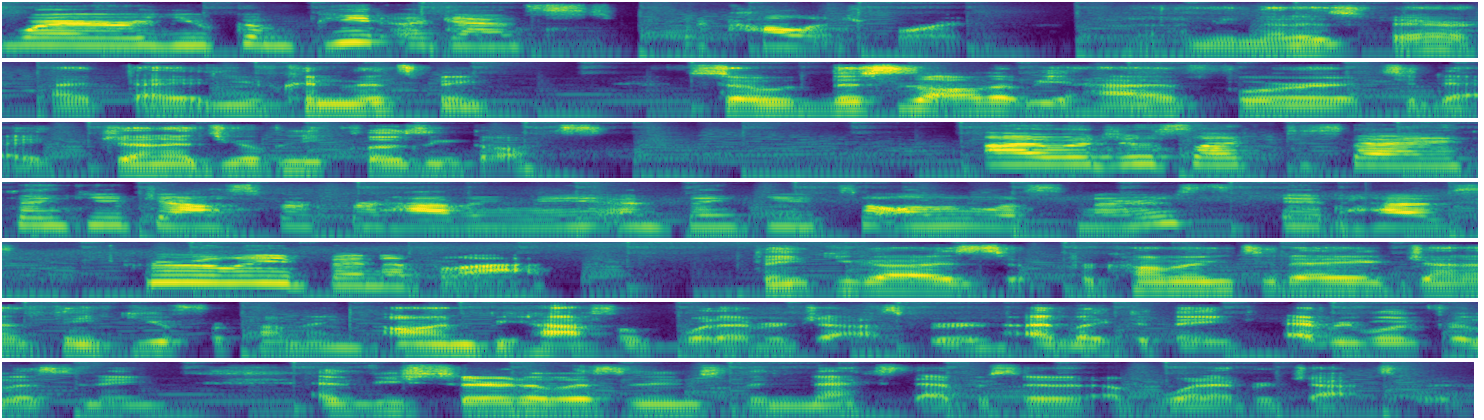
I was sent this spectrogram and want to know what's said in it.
where you compete against the college board. I mean, that is fair. I, I, you've convinced me. So this is all that we have for today. Jenna, do you have any closing thoughts? I would just like to say thank you, Jasper, for having me, and thank you to all the listeners. It has truly been a blast. Thank you guys for coming today. Jenna, thank you for coming. On behalf of Whatever Jasper, I'd like to thank everyone for listening and be sure to listen into the next episode of Whatever Jasper.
